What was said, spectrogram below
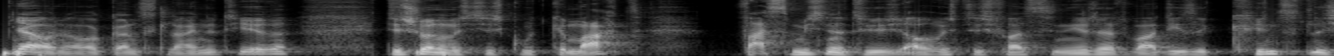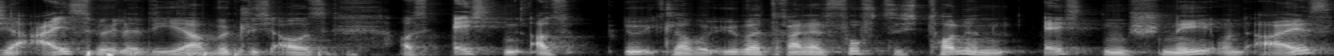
Ja, und auch ganz kleine Tiere. Die ist schon richtig gut gemacht. Was mich natürlich auch richtig fasziniert hat, war diese künstliche Eishöhle, die ja wirklich aus, aus echten, aus, ich glaube, über 350 Tonnen echtem Schnee und Eis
